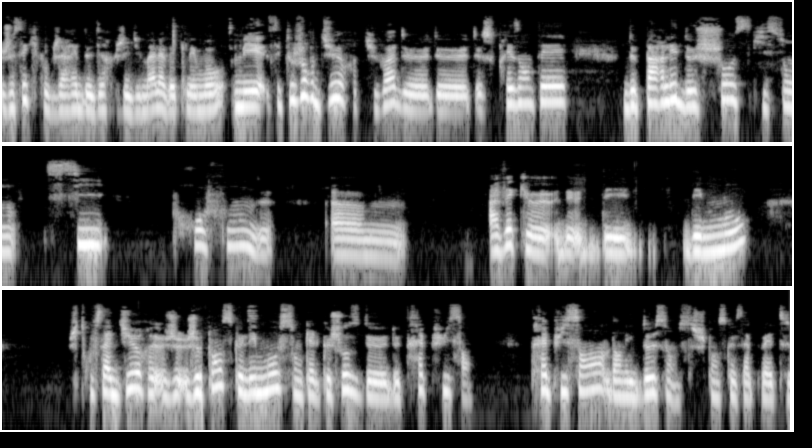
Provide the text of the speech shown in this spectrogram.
je sais qu'il faut que j'arrête de dire que j'ai du mal avec les mots, mais c'est toujours dur, tu vois, de, de, se présenter, de parler de choses qui sont si profondes, euh, avec euh, des, des mots. Je trouve ça dur. Je, je, pense que les mots sont quelque chose de, de, très puissant, très puissant dans les deux sens. Je pense que ça peut être,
